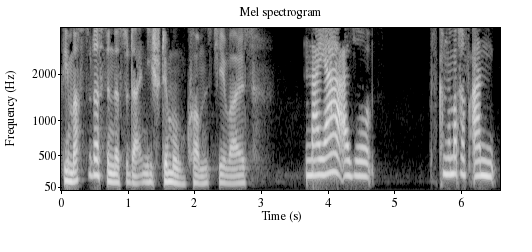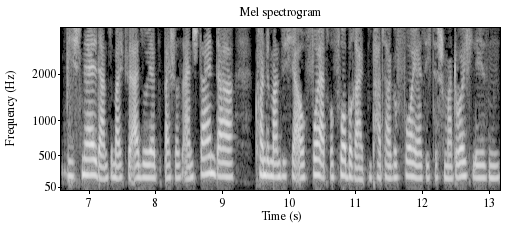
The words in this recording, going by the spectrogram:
Wie machst du das denn, dass du da in die Stimmung kommst jeweils? Naja, also es kommt immer drauf an, wie schnell dann zum Beispiel, also jetzt bei Schloss Einstein, da konnte man sich ja auch vorher darauf vorbereiten, ein paar Tage vorher sich das schon mal durchlesen.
